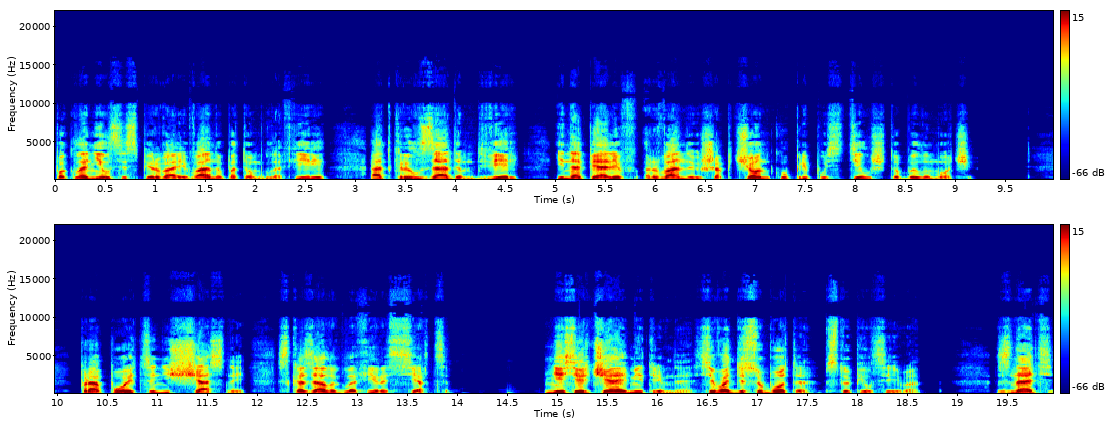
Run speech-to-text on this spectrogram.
поклонился сперва Ивану, потом Глафире, открыл задом дверь и, напялив рваную шапчонку, припустил, что было мочи пропоится несчастный, — сказала Глафира с сердцем. — Не серчай, Митриевна, сегодня суббота, — вступился Иван. — Знать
